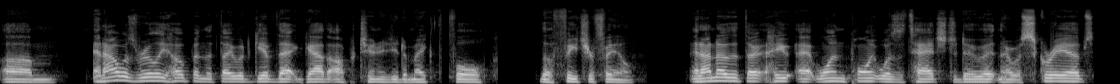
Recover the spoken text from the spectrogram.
Um, and I was really hoping that they would give that guy the opportunity to make the full, the feature film. And I know that he at one point was attached to do it, and there was scripts,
